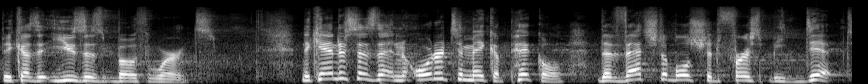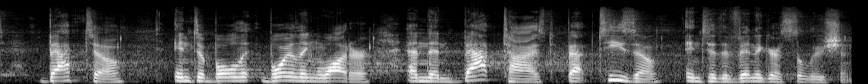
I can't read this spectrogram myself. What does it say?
because it uses both words. Nicander says that in order to make a pickle, the vegetables should first be dipped, bapto, into boiling water and then baptized, baptizo, into the vinegar solution.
